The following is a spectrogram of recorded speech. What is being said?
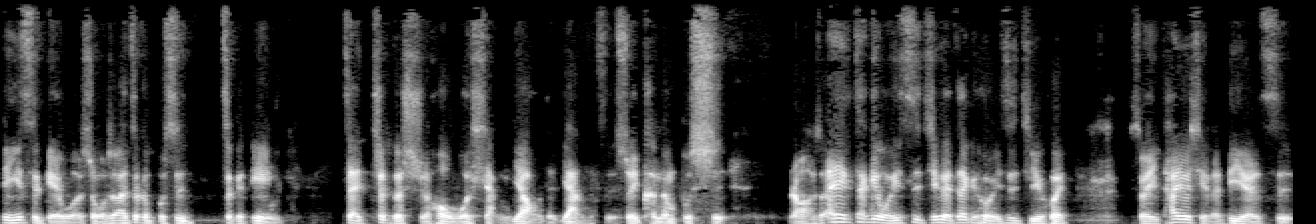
第一次给我的时候，我说啊这个不是这个电影在这个时候我想要的样子，所以可能不是。然后说哎再给我一次机会，再给我一次机会。所以他又写了第二次，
